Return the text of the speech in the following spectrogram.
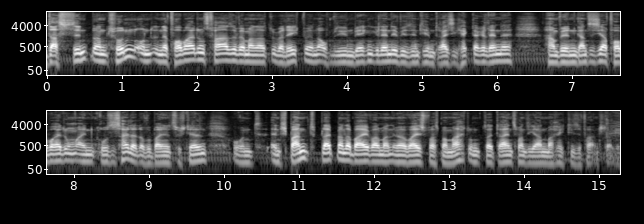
Das sind man schon und in der Vorbereitungsphase, wenn man das überlegt, wenn auf diesem Bergengelände, wir sind hier im 30 Hektar Gelände, haben wir ein ganzes Jahr vorbereitet, um ein großes Highlight auf die Beine zu stellen. Und entspannt bleibt man dabei, weil man immer weiß, was man macht. Und seit 23 Jahren mache ich diese Veranstaltung.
